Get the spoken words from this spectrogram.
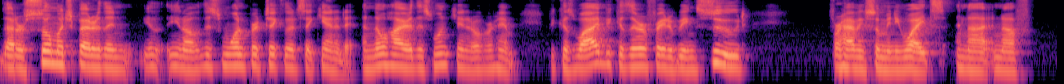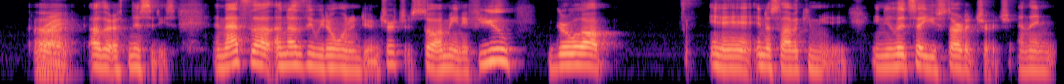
that are so much better than you you know this one particular say candidate, and they'll hire this one candidate over him because why? Because they're afraid of being sued for having so many whites and not enough uh, Right. other ethnicities, and that's the, another thing we don't want to do in churches. So I mean, if you grow up in, in a Slavic community, and you let's say you start a church, and then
